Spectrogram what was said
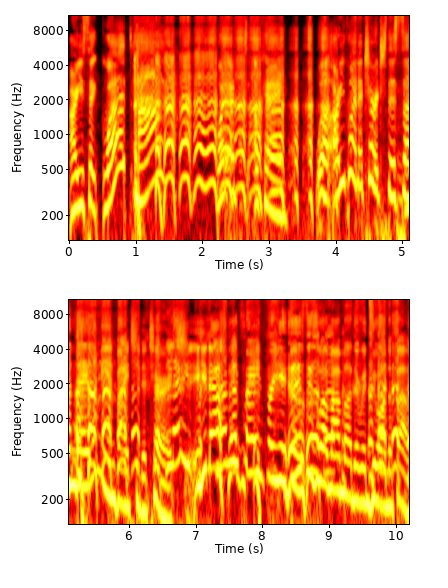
Are you sick? What? Huh? what? Okay. Well, are you going to church this Sunday? Let me invite you to church. Let me- you know, let me pray for you. This is what my mother would do on the phone.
